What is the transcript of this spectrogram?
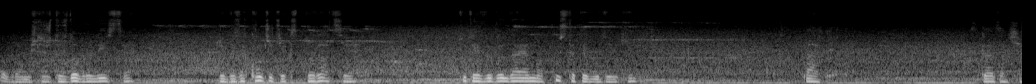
Dobra, myślę, że to jest dobre miejsce, żeby zakończyć eksplorację. Tutaj wyglądają na puste te budynki. Tak, zgadza się.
